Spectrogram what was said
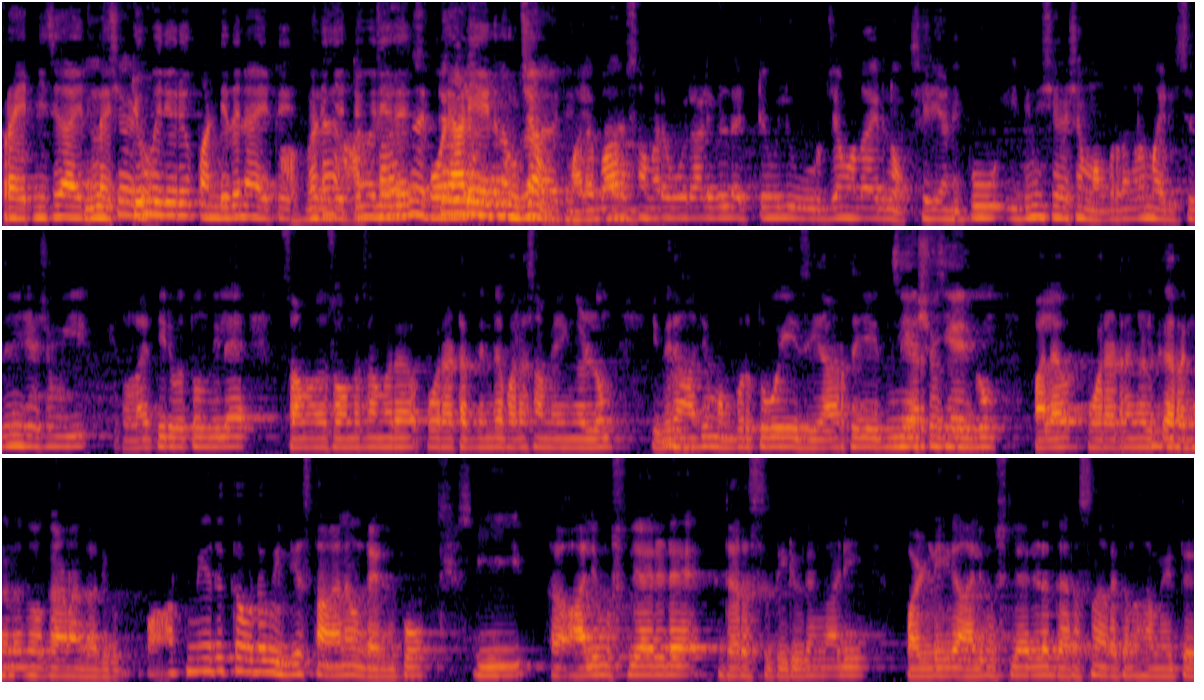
പ്രയത്നിച്ചതായിട്ടുള്ള ഏറ്റവും വലിയൊരു പണ്ഡിതനായിട്ട് അല്ലെങ്കിൽ ഏറ്റവും വലിയൊരു പോരാളിയായിട്ട് നമുക്ക് മലബാർ സമര പോരാളികളുടെ ഏറ്റവും വലിയ ഊർജം അതായിരുന്നു. ശരിയാണ്. ഇപ്പോൾ ഇതിന് ശേഷം അമൃതങ്ങൾ മരിച്ചതിന് ശേഷം ഈ തൊള്ളായിരത്തി ഇരുപത്തി ഒന്നിലെ സ്വാതന്ത്ര്യ സമര പോരാട്ടത്തിന്റെ പല സമയങ്ങളിലും ഇവരാദ്യം ആദ്യം മമ്പുറത്ത് പോയി സിയാർത്ത് ചെയ്തതിന് ശേഷമൊക്കെ ആയിരിക്കും പല പോരാട്ടങ്ങൾക്ക് ഇറങ്ങുന്നത് നമുക്ക് കാണാൻ സാധിക്കും. അപ്പോൾ ആത്മീയതക്ക് അവിടെ വലിയ സ്ഥാനം ഉണ്ടായിരുന്നു. ഇപ്പോൾ ഈ ആലി മുസ്ലിയാരുടെ ദറസ് തിരൂരങ്ങാടി പള്ളിയിൽ ആലി മുസ്ലിയാരുടെ ദറസ് നടക്കുന്ന സമയത്ത്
